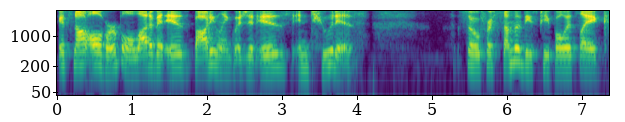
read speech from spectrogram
it's not all verbal. A lot of it is body language. It is intuitive. So for some of these people it's like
